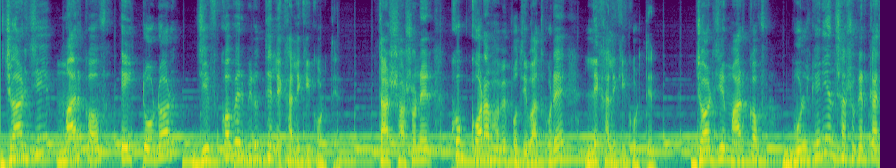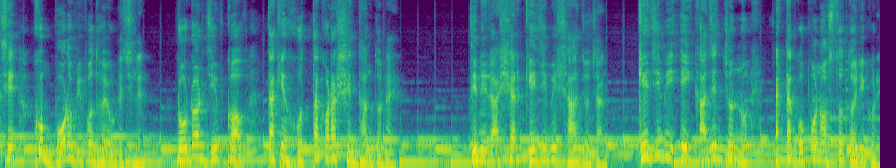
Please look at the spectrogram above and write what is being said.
জর্জি মার্কভ এই টোডর জিভকভের বিরুদ্ধে লেখালেখি করতেন। তার শাসনের খুব কড়াভাবে প্রতিবাদ করে লেখালেখি করতেন। জর্জি মার্কভ বুলগেরিয়ান শাসকের কাছে খুব বড় বিপদ হয়ে উঠেছিলেন। টোডর জিভকভ তাকে হত্যা করার সিদ্ধান্ত নেয়। তিনি রাশিয়ার কেজিবির সাহায্য চান। কেজিবি এই কাজের জন্য একটা গোপন অস্ত্র তৈরি করে,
